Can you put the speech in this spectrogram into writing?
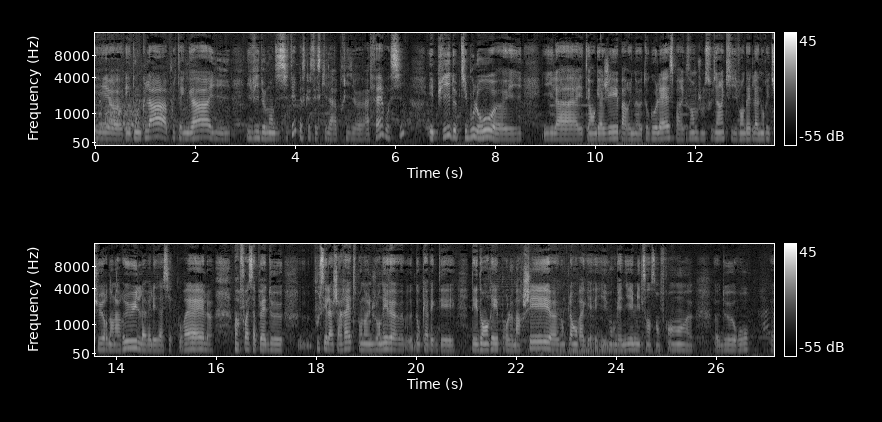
Et, euh, et, donc là, à Puitenga, il, il, vit de mendicité parce que c'est ce qu'il a appris euh, à faire aussi. Et puis de petits boulots. Euh, il, il, a été engagé par une Togolaise, par exemple, je me souviens, qui vendait de la nourriture dans la rue. Il lavait les assiettes pour elle. Parfois, ça peut être de pousser la charrette pendant une journée, donc avec des, denrées pour le marché. donc là, on va, ils vont gagner 1500 francs, 2 euros euh,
